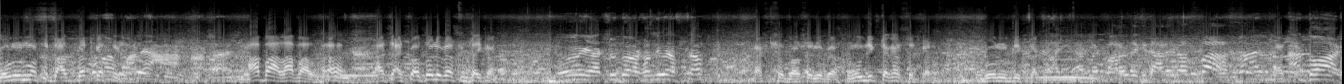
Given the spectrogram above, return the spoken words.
গরুর মতো দাঁত ব্যাট কাছে কেন? আবাল আবাল। হ্যাঁ। আচ্ছা আর কত হলে ব্যস্ত তাই কেন? একশো দশ হলে ব্যস্ত। ওই দিকটা কাছে কেন? গরুর দিক টাকা আচ্ছা। দশ।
